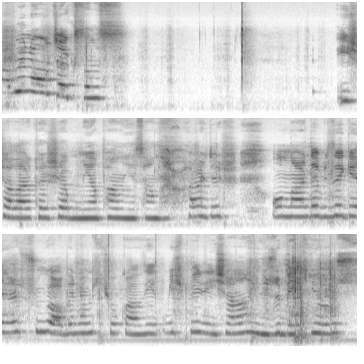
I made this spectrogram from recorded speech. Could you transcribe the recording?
abone olacaksınız. İnşallah arkadaşlar bunu yapan insanlar vardır. Onlar da bize gelir çünkü abonemiz çok az 71 inşallah yüzü bekliyoruz.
